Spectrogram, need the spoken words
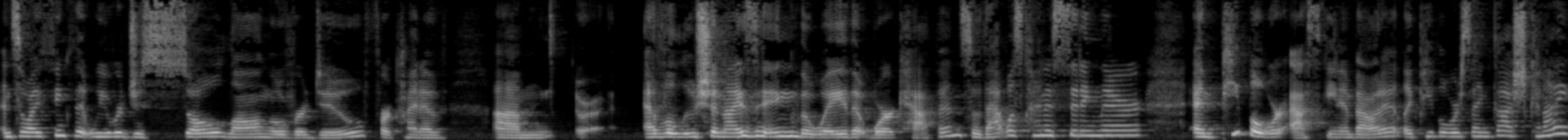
And so I think that we were just so long overdue for kind of um, evolutionizing the way that work happens. So that was kind of sitting there. And people were asking about it. Like people were saying, gosh, can I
